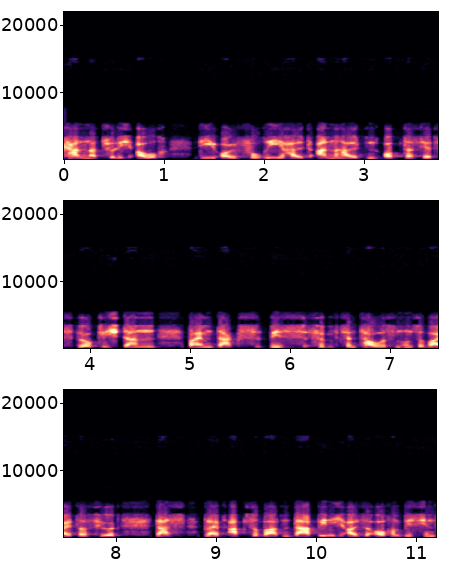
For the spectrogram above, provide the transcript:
kann natürlich auch die Euphorie halt anhalten. Ob das jetzt wirklich dann beim DAX bis 15.000 und so weiter führt, das bleibt abzuwarten. Da bin ich also auch ein bisschen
